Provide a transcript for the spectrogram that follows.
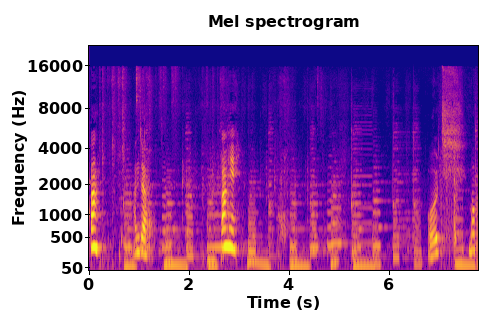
빵 앉아 빵 해 옳지 먹어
